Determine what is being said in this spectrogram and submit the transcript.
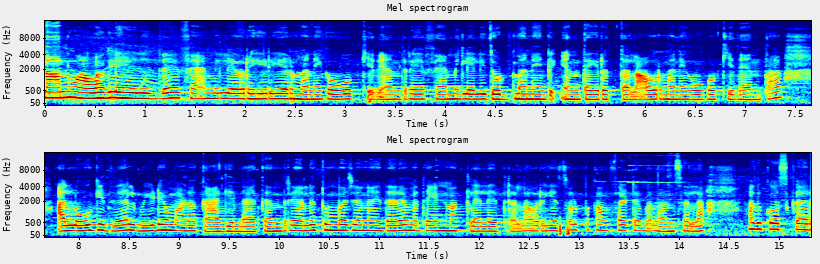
ನಾನು ಆವಾಗಲೇ ಹೇಳಿದ್ದೆ ಫ್ಯಾಮಿಲಿಯವರು ಹಿರಿಯರ ಮನೆಗೆ ಹೋಗೋಕ್ಕಿದೆ ಅಂದರೆ ಫ್ಯಾಮಿಲಿಯಲ್ಲಿ ದೊಡ್ಡ ಮನೆ ಅಂತ ಇರುತ್ತಲ್ಲ, ಅವ್ರ ಮನೆಗೆ ಹೋಗೋಕ್ಕಿದೆ ಅಂತ. ಅಲ್ಲಿ ಹೋಗಿದ್ವಿ ಅಲ್ಲಿ ವೀಡಿಯೋ ಮಾಡೋಕ್ಕಾಗಿಲ್ಲ ಯಾಕಂದರೆ ಅಲ್ಲಿ ತುಂಬ ಜನ ಇದ್ದಾರೆ ಮತ್ತು ಹೆಣ್ಮಕ್ಳೆಲ್ಲ ಇದ್ರಲ್ಲ, ಅವರಿಗೆ ಸ್ವಲ್ಪ ಕಂಫರ್ಟೇಬಲ್ ಅನಿಸಲ್ಲ. ಅದಕ್ಕೋಸ್ಕರ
